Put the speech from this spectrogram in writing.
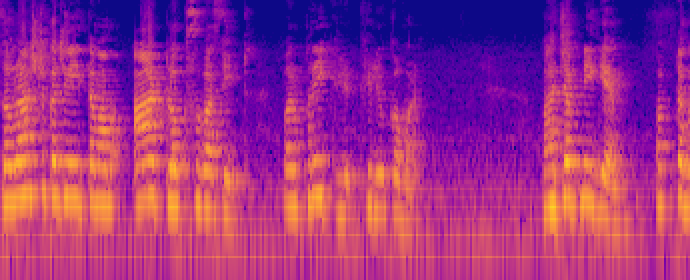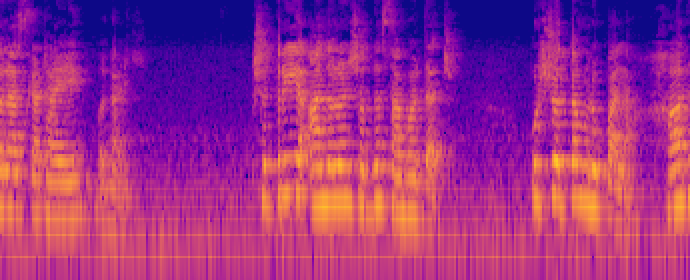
સૌરાષ્ટ્ર કચ્છની તમામ આઠ લોકસભા સીટ પર ફરી ખીલ્યું કમળ. ભાજપની ગેમ ફક્ત બનાસકાંઠાએ બગાડી. ક્ષત્રિય આંદોલન શબ્દ સાંભળતા જ પુરુષોત્તમ રૂપાલા હાથ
